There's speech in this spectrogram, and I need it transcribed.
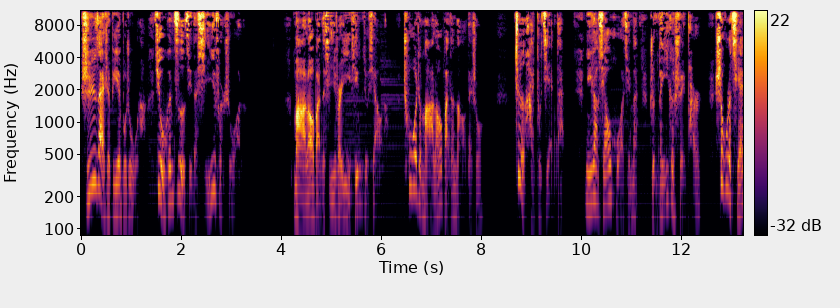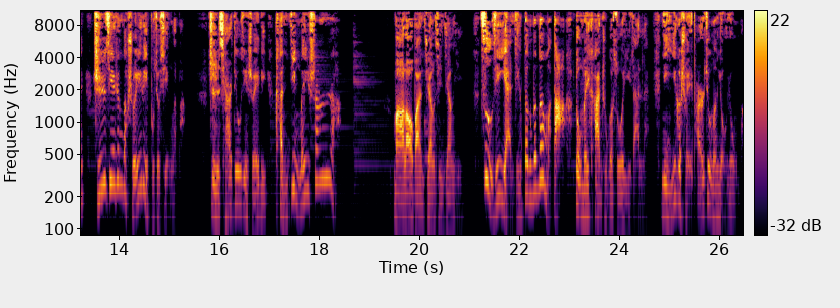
实在是憋不住了，就跟自己的媳妇儿说了。马老板的媳妇儿一听就笑了，戳着马老板的脑袋说：“这还不简单？你让小伙计们准备一个水盆收了钱，直接扔到水里不就行了吗？纸钱丢进水里肯定没声啊！马老板将信将疑，自己眼睛瞪得那么大，都没看出个所以然来。你一个水盆就能有用吗？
